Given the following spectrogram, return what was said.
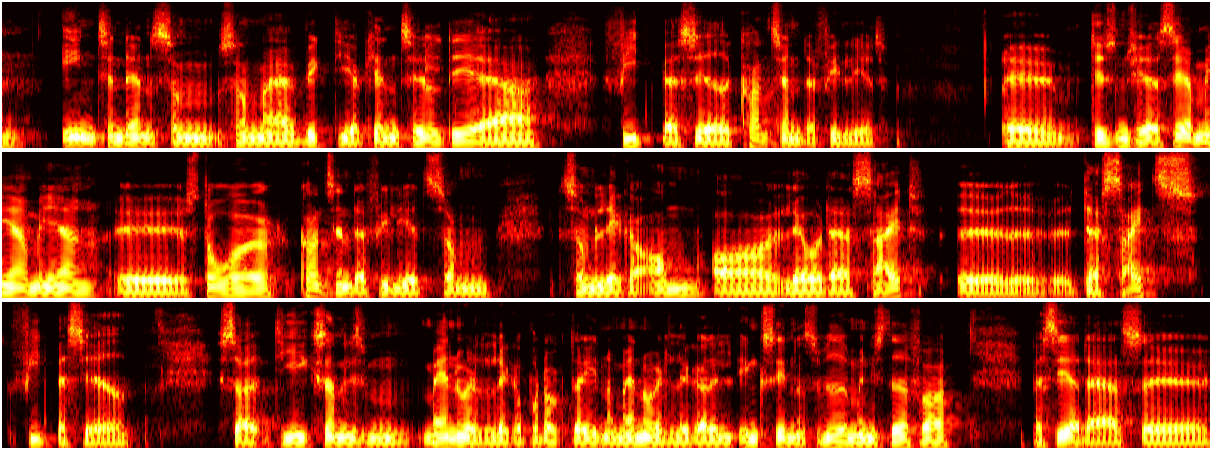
en tendens, som, som er vigtig at kende til, det er feed-baseret content affiliate. Øh, det synes jeg, jeg ser mere og mere øh, store content affiliates, som, som lægger om og laver deres site øh, deres sites feedbaseret. Så de ikke sådan ligesom manuelt lægger produkter ind og manuelt lægger links ind osv., men i stedet for baserer deres, øh,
